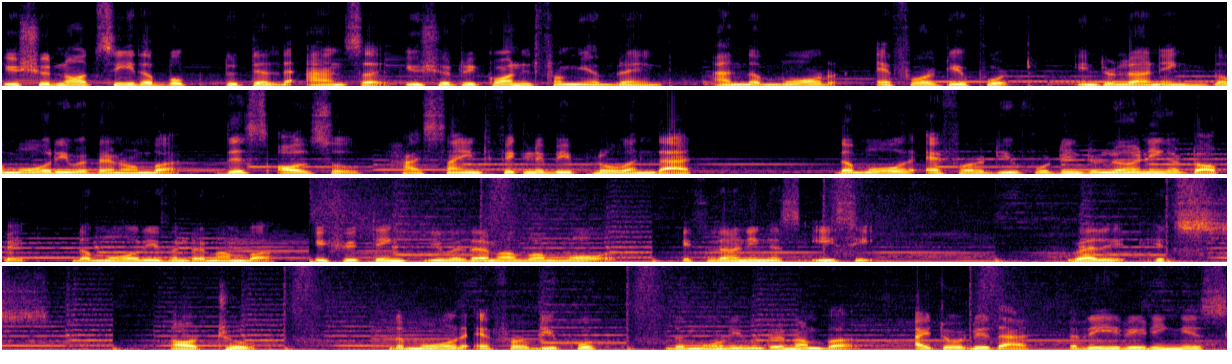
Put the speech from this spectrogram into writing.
you should not see the book to tell the answer. You should recall it from your brain. And the more effort you put into learning, the more you will remember. This also has scientifically been proven that the more effort you put into learning a topic, the more you will remember. If you think you will remember more if learning is easy, well, it's not true. The more effort you put, the more you will remember. I told you that rereading is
